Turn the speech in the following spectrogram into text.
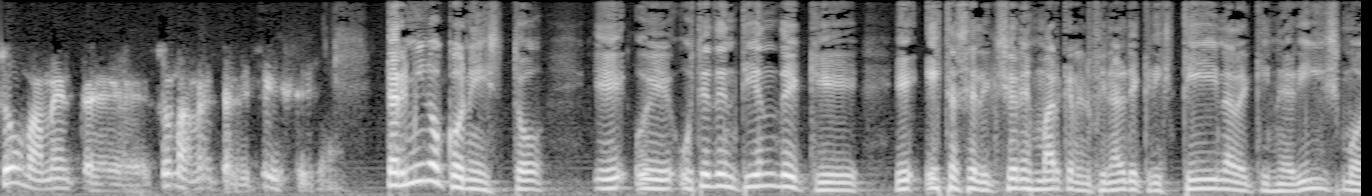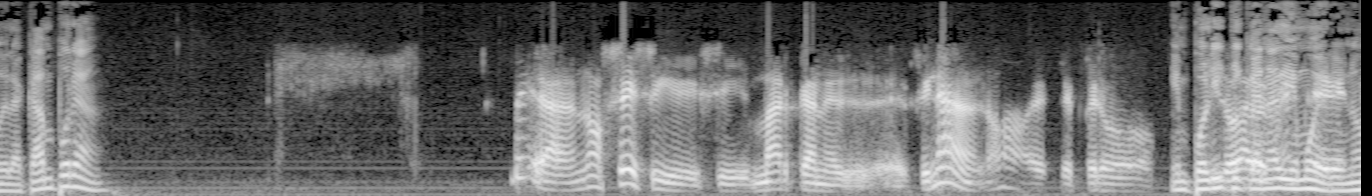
sumamente, sumamente difícil. Termino con esto. Eh, eh, ¿Usted entiende que eh, estas elecciones marcan el final de Cristina, del kirchnerismo, de la cámpora? Vea, no sé si, si marcan el, final, ¿no? Este, pero... En política nadie muere, ¿no?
